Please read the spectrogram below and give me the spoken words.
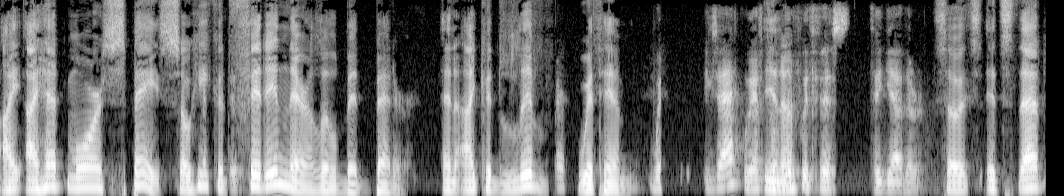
I, mm-hmm. I had more space, so he could fit in there a little bit better, and I could live with him. Exactly, we have to you know? live with this together. So it's it's that.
